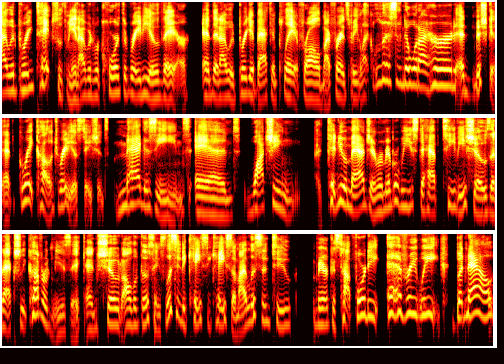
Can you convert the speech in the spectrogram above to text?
I would bring tapes with me and I would record the radio there. And then I would bring it back and play it for all of my friends, being like, listen to what I heard. And Michigan had great college radio stations, magazines, and watching. Can you imagine? Remember, we used to have TV shows that actually covered music and showed all of those things. Listening to Casey Kasem, I listened to America's Top 40 every week. But now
